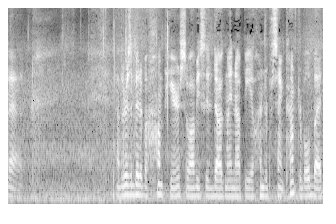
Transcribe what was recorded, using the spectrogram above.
That. Now there is a bit of a hump here, so obviously the dog might not be 100% comfortable, but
